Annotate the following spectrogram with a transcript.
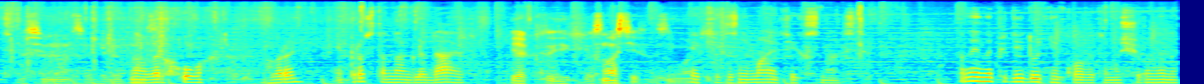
Стоять 18, 19. наверху гори і просто наблюдають, Як їх снасті знімають. як їх знімають їх снасті. Вони не підійдуть ніколи, тому що вони не,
